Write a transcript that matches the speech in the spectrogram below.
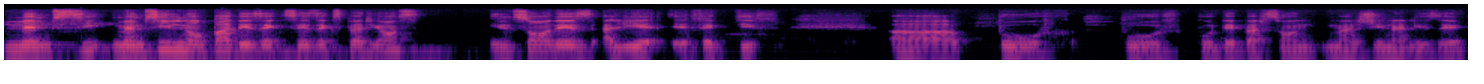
Même s'ils si, même n'ont pas ces expériences, ils sont des alliés effectifs pour, pour, pour des personnes marginalisées.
